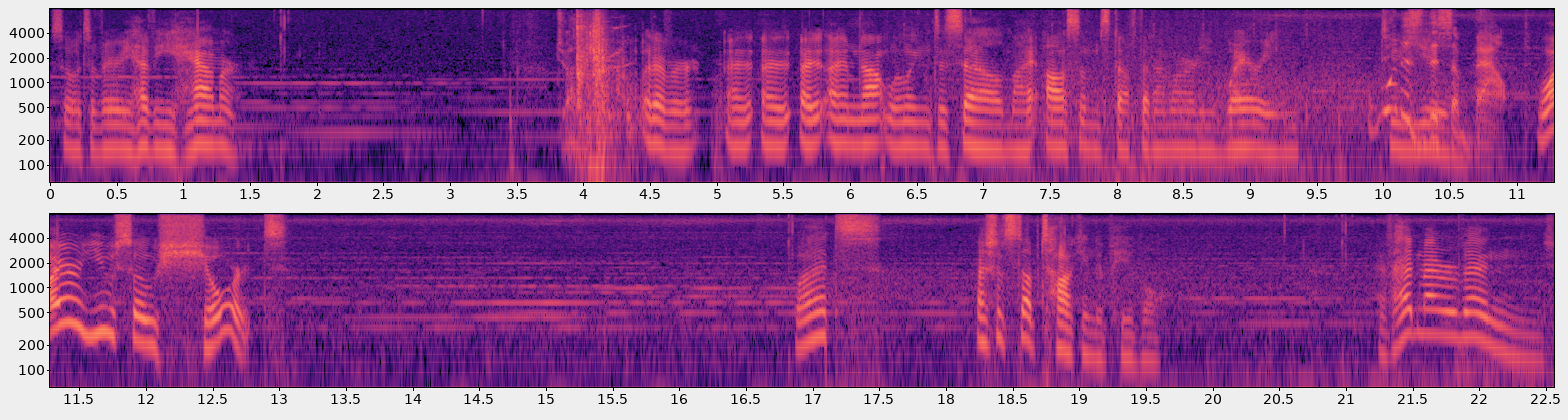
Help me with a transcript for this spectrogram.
so it's a very heavy hammer. Whatever. I, I, I, am not willing to sell my awesome stuff that I'm already wearing. What is you. this about? Why are you so short? What? I should stop talking to people. I've had my revenge.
